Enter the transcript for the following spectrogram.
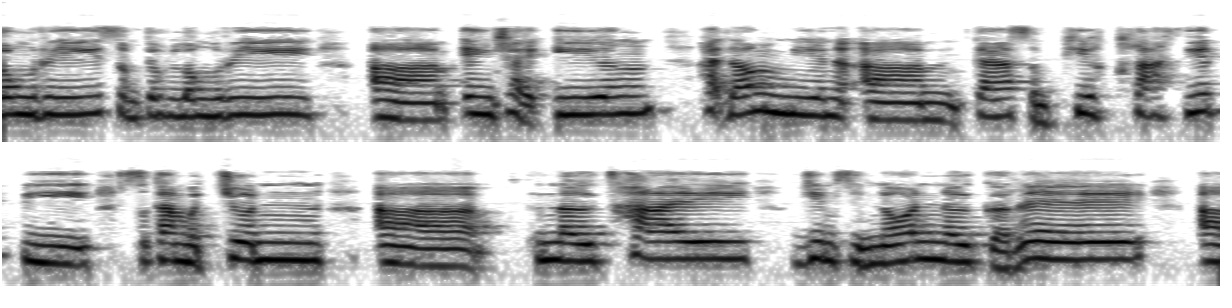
លងរីសំទោសលងរីអអេងឆៃអៀងហើយដល់មានការសម្ភាសខ្លះទៀតពីសកម្មជនអ នៅថៃយីមស៊ីណុននៅកូរ៉េអឺ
